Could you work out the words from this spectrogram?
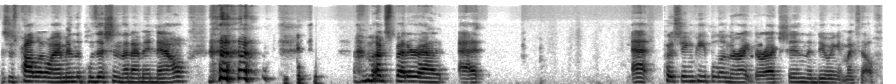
which is probably why I'm in the position that I'm in now. I'm much better at at at pushing people in the right direction than doing it myself.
